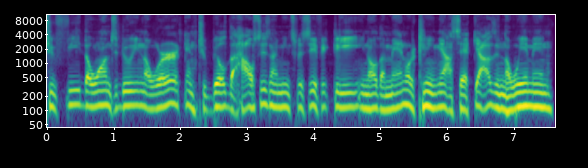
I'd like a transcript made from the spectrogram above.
to feed the ones doing the work and to build the houses. I mean, specifically, you know, the men were cleaning the acequias and the women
